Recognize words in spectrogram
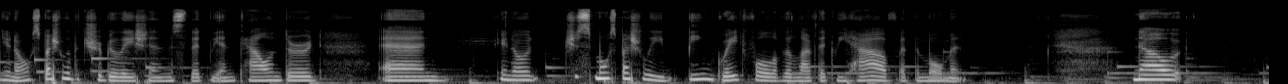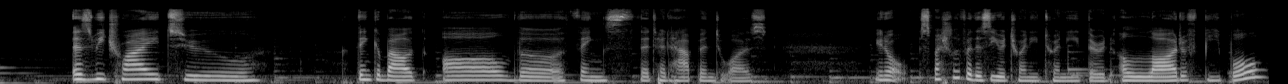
you know, especially the tribulations that we encountered and you know, just most especially being grateful of the life that we have at the moment. Now, as we try to think about all the things that had happened to us, you know, especially for this year 2023, a lot of people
